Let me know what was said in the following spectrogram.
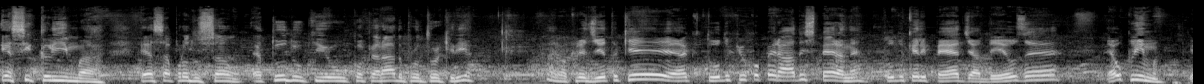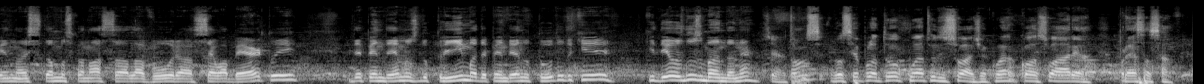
esse clima, essa produção, é tudo o que o cooperado o produtor queria? Eu acredito que é tudo que o cooperado espera, né? Tudo que ele pede a Deus é, é o clima. Porque nós estamos com a nossa lavoura a céu aberto e dependemos do clima, dependendo tudo do que, que Deus nos manda, né? Certo. Então, você plantou quanto de soja? Qual a sua área para essa safra?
